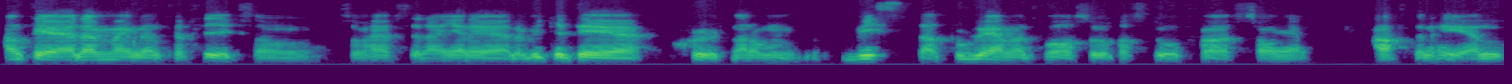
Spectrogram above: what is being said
hantera den mängden trafik som, som hemsidan genererade, vilket är sjukt när de visste att problemet var så pass stort för säsongen. Haft en hel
